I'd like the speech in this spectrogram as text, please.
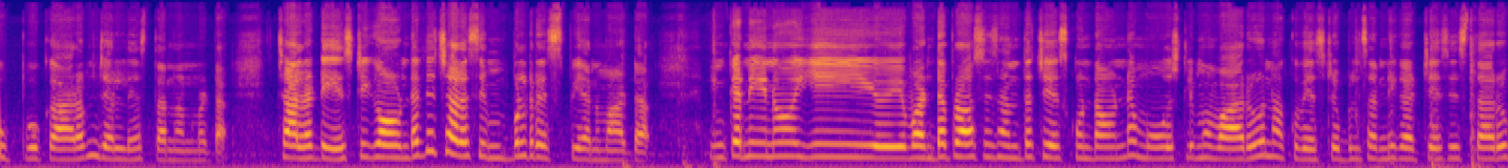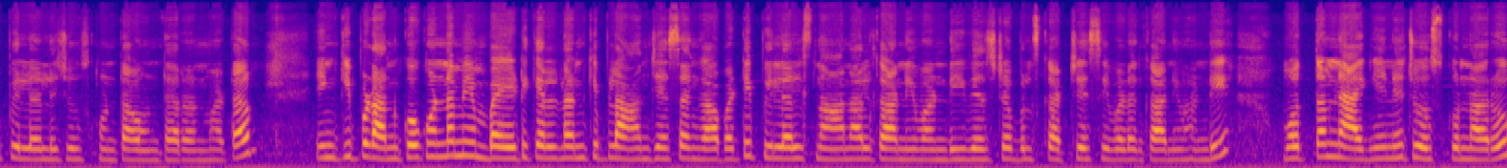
ఉప్పు కారం జల్లేస్తాను అనమాట చాలా టేస్టీగా ఉంటుంది చాలా సింపుల్ రెసిపీ అనమాట ఇంకా నేను ఈ వంట ప్రాసెస్ అంతా చేసుకుంటా ఉంటే మోస్ట్లీ మా వారు నాకు వెజిటబుల్స్ అన్ని కట్ చేసి ఇస్తారు పిల్లల్ని చూసుకుంటా ఉంటారనమాట ఇంక ఇప్పుడు అనుకోకుండా మేము బయటికి వెళ్ళడానికి ప్లాన్ చేసాం కాబట్టి పిల్లల స్నానాలు కానివ్వండి వెజిటబుల్స్ కట్ చేసి ఇవ్వడం కానివ్వండి మొత్తం నాగీనే చూసుకున్నారు.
